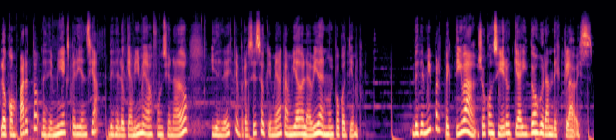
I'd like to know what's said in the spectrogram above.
lo comparto desde mi experiencia, desde lo que a mí me ha funcionado y desde este proceso que me ha cambiado la vida en muy poco tiempo. Desde mi perspectiva, yo considero que hay dos grandes claves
